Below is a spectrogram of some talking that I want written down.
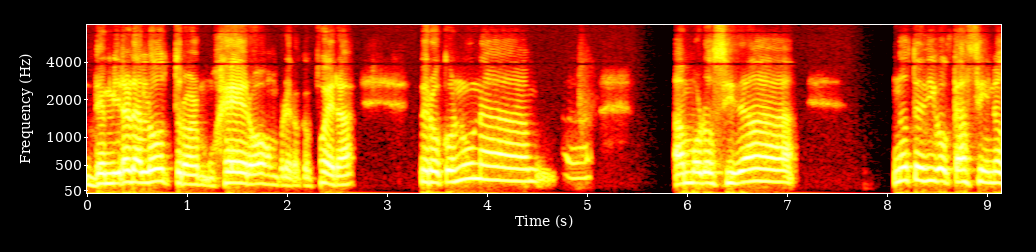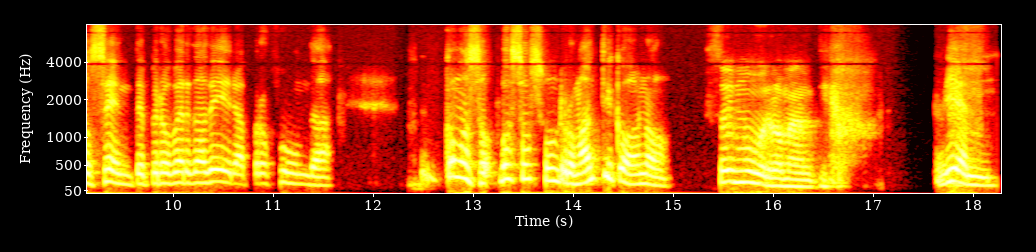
de mirar al otro, a mujer, hombre, lo que fuera, pero con una ah, amorosidad, no te digo casi inocente, pero verdadera, profunda. ¿Cómo sos? ¿Vos sos un romántico o no? Soy muy romántico. Bien,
